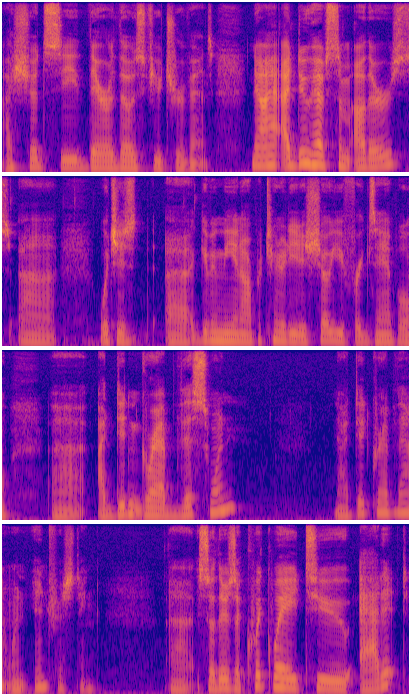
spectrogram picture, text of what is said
I should see there are those future events. Now, I, I do have some others, uh, which is uh, giving me an opportunity to show you, for example, uh, I didn't grab this one. Now, I did grab that one. Interesting. Uh, so there's a quick way to add it.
